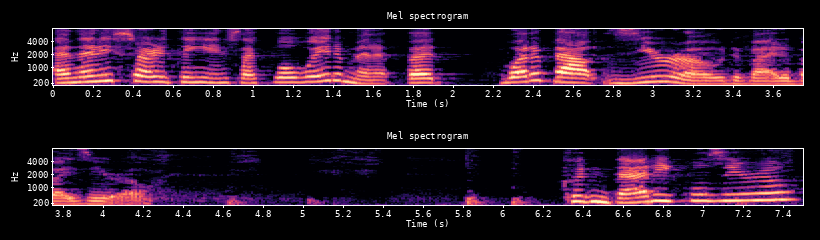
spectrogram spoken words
And then he started thinking, he's like, well, wait a minute, but what about zero divided by zero? Couldn't that equal zero?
